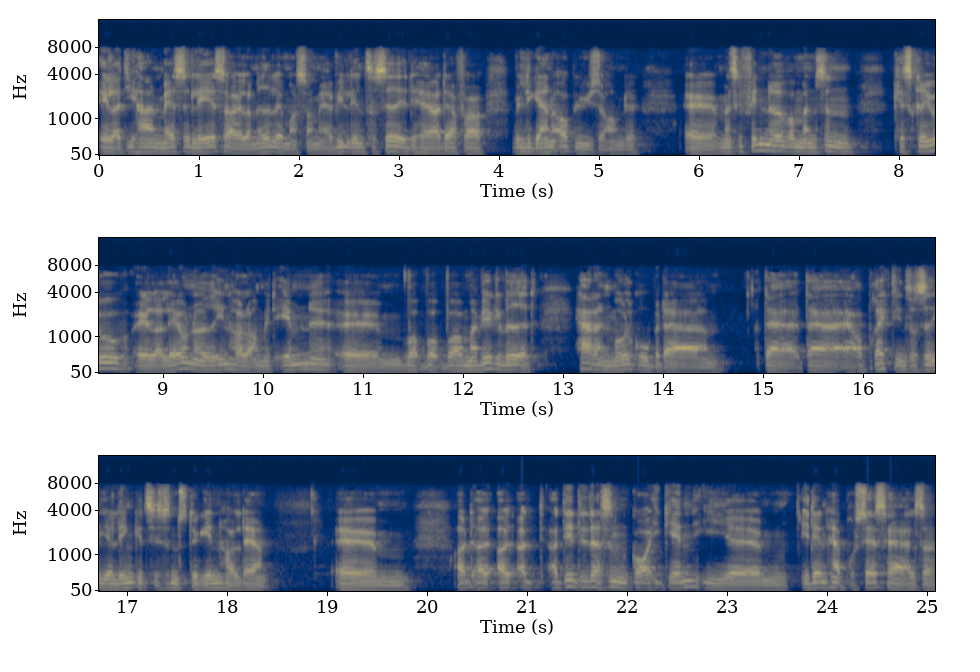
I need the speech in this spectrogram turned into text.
eller de har en masse læsere eller medlemmer, som er vildt interesseret i det her, og derfor vil de gerne oplyse om det. Øh, man skal finde noget, hvor man sådan kan skrive eller lave noget indhold om et emne, øh, hvor, hvor, hvor man virkelig ved, at her er der en målgruppe, der, der, der er oprigtigt interesseret i at linke til sådan et stykke indhold der. Øh, og, og, og, og det er det, der sådan går igen i, øh, i den her proces her, altså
